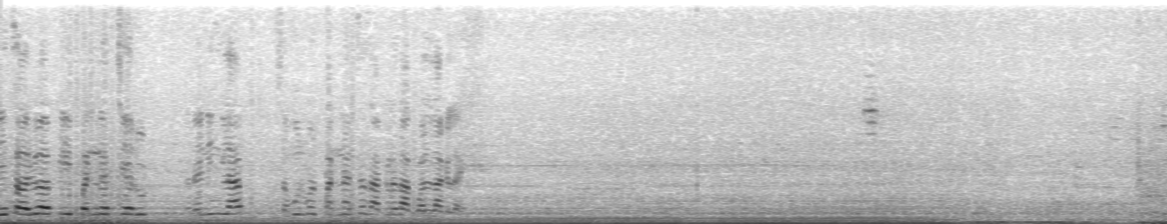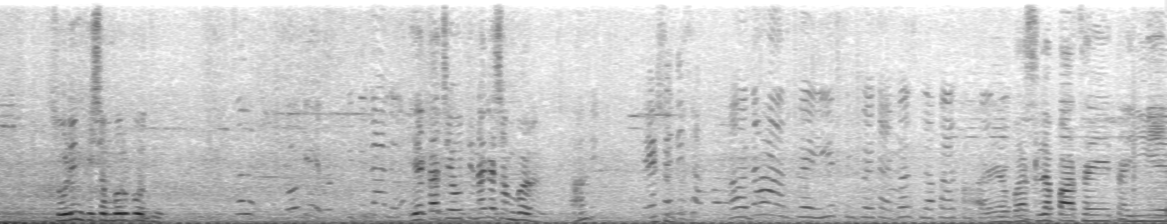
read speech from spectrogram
गाडी चालू आहे आपली पन्नासच्या रूट रनिंगला समोर पण पन्नासचाच आकडा दाखवायला लागलाय. सोडीन की शंभर रुपये होती एकाची होती ना का शंभर? हा? दहा रुपये वीस रुपये काय बसला पाच अरे रुपये बसला पाच आहे ताई.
